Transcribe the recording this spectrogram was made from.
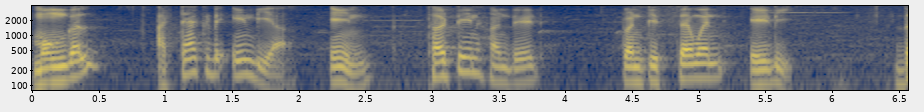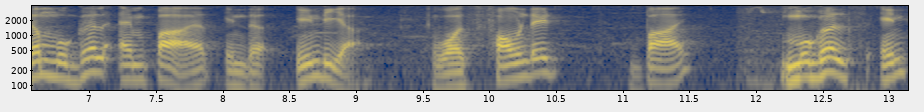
Mongol attacked India in 1327 AD. The Mughal Empire in the India was founded by Mughals in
